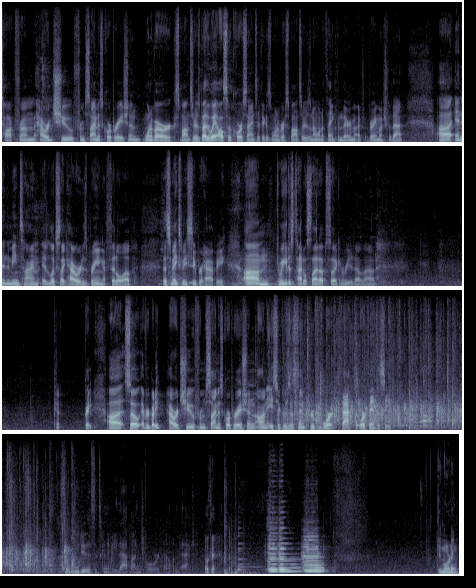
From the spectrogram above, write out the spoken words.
talk from Howard Chu from Symas Corporation, one of our sponsors. By the way, also Core Scientific is one of our sponsors, and I want to thank them very much, very much for that. Uh, and in the meantime, it looks like Howard is bringing a fiddle up. This makes me super happy. Um, can we get his title slide up so I can read it out loud? Great. Uh, so everybody, Howard Chu from Symas Corporation on ASIC-resistant proof of work, fact or fantasy. So when you do this, it's going to be that button forward, that one back. Okay. Good morning.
